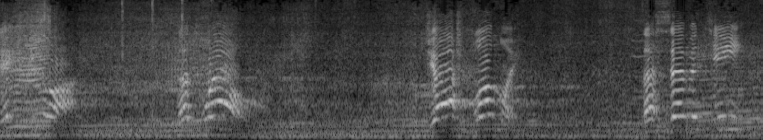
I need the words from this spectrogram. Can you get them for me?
Nick Pelot. The 12, Josh Plumley. The 17,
